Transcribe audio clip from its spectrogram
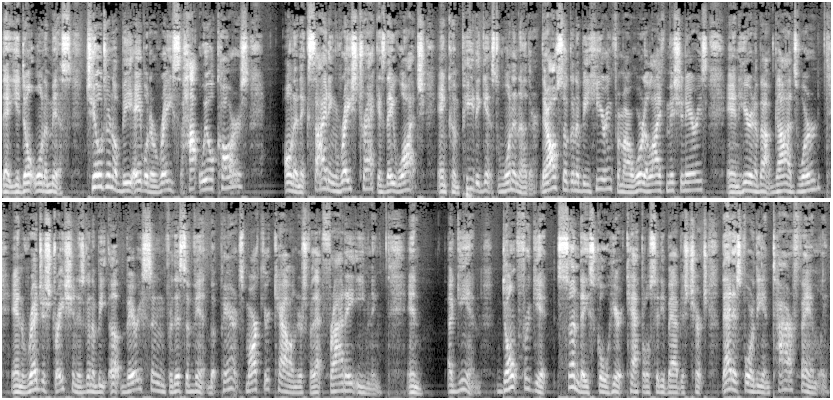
that you don't want to miss. Children will be able to race Hot Wheel cars on an exciting racetrack as they watch and compete against one another. They're also going to be hearing from our Word of Life missionaries and hearing about God's Word. And registration is going to be up very soon for this event. But parents, mark your calendars for that Friday evening. And Again, don't forget Sunday school here at Capital City Baptist Church. That is for the entire family.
